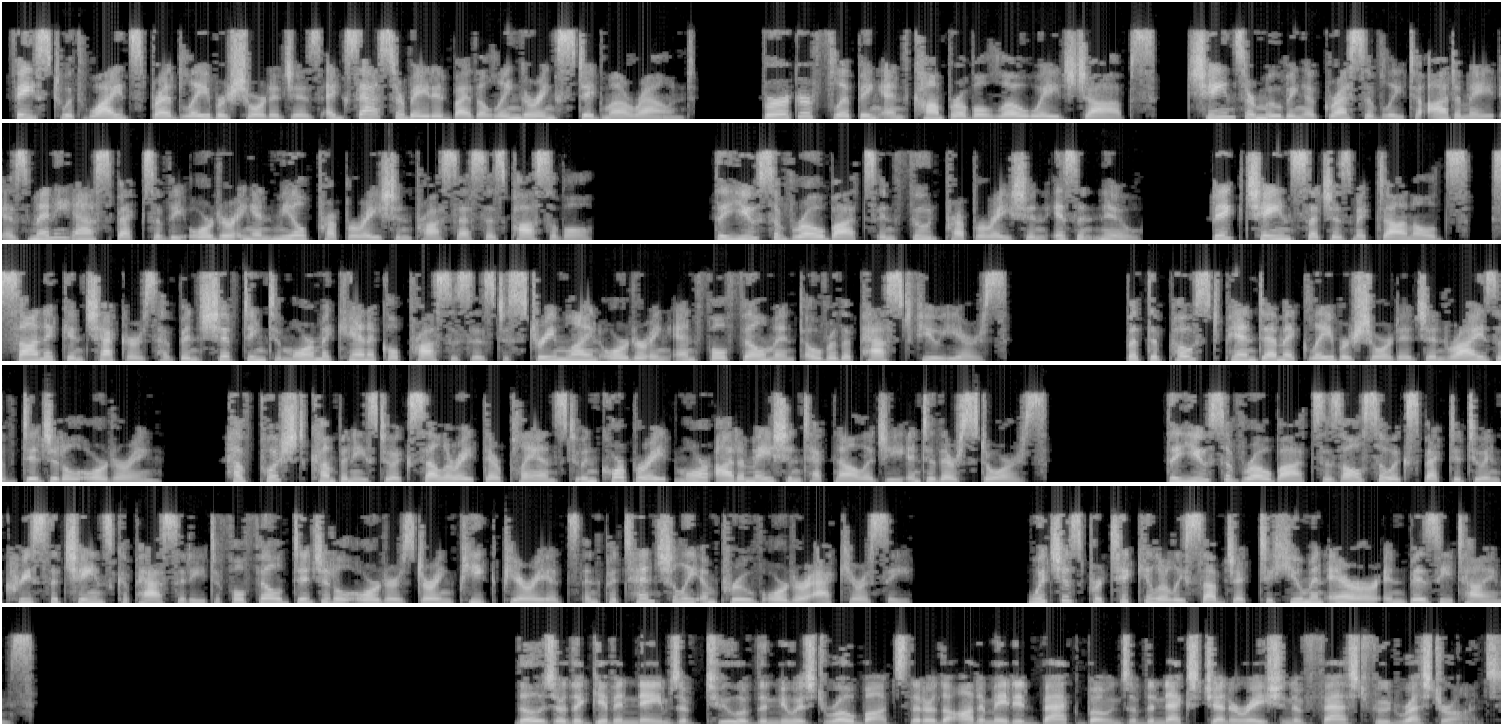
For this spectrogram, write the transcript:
Faced with widespread labor shortages exacerbated by the lingering stigma around burger flipping and comparable low-wage jobs, chains are moving aggressively to automate as many aspects of the ordering and meal preparation process as possible. The use of robots in food preparation isn't new. Big chains such as McDonald's, Sonic and Checkers have been shifting to more mechanical processes to streamline ordering and fulfillment over the past few years. But the post-pandemic labor shortage and rise of digital ordering have pushed companies to accelerate their plans to incorporate more automation technology into their stores. The use of robots is also expected to increase the chain's capacity to fulfill digital orders during peak periods and potentially improve order accuracy which is particularly subject to human error in busy times. Those are the given names of two of the newest robots that are the automated backbones of the next generation of fast food restaurants.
